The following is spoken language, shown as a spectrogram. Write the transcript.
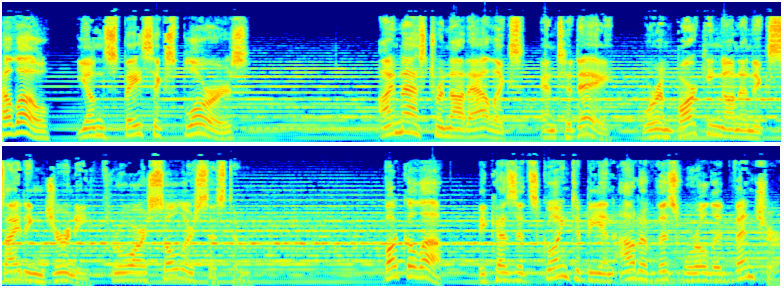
Hello, young space explorers. I'm astronaut Alex, and today, we're embarking on an exciting journey through our solar system. Buckle up, because it's going to be an out of this world adventure.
